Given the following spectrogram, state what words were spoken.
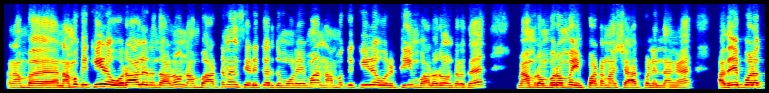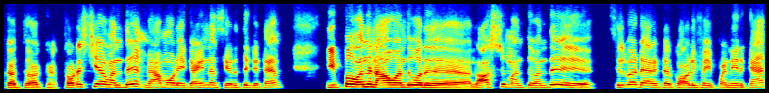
நம்ம நமக்கு கீழே ஒரு ஆள் இருந்தாலும் நம்ம அட்டண்டன்ஸ் எடுக்கிறது மூலயமா நமக்கு கீழே ஒரு டீம் வளரும்ன்றத மேம் ரொம்ப ரொம்ப இம்பார்ட்டண்டா ஷேர் பண்ணியிருந்தாங்க. அதே போல க- தொ- தொடர்ச்சியா வந்து மேமோடைய கைடன்ஸ் எடுத்துக்கிட்டேன். இப்போ வந்து நான் வந்து ஒரு லாஸ்ட் மந்த் வந்து சில்வர் டைரக்டர் குவாலிஃபை பண்ணியிருக்கேன்.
